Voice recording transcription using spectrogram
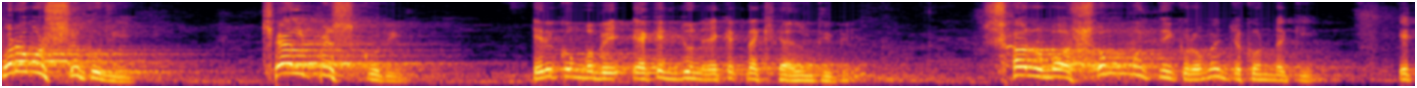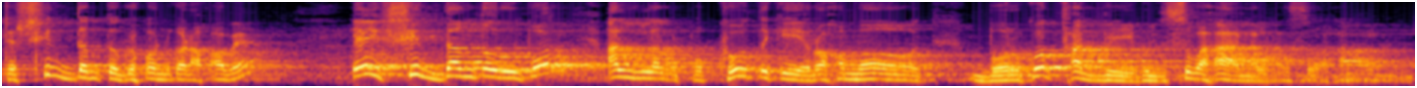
পরামর্শ করি, খেয়াল পেশ করি, এরকমভাবে এক একজন এক একটা খেয়াল দিবে। সর্বসম্মতিক্রমে যখন নাকি এটা সিদ্ধান্ত গ্রহণ করা হবে এই সিদ্ধান্তর উপর আল্লাহর পক্ষ থেকে রহমত, বরকত থাকবে। বলি সুবাহান আল্লাহ সুবাহান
